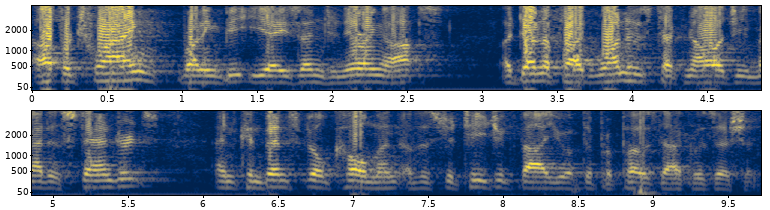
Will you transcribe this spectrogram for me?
Alfred Chuang, running BEA's engineering ops, identified one whose technology met his standards and convinced Bill Coleman of the strategic value of the proposed acquisition.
